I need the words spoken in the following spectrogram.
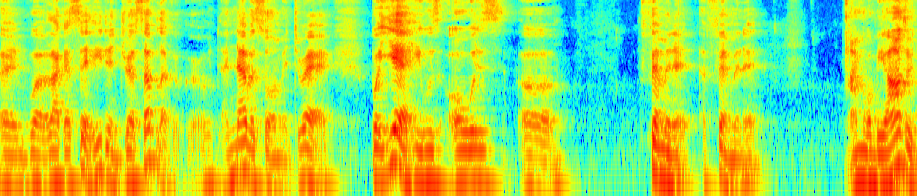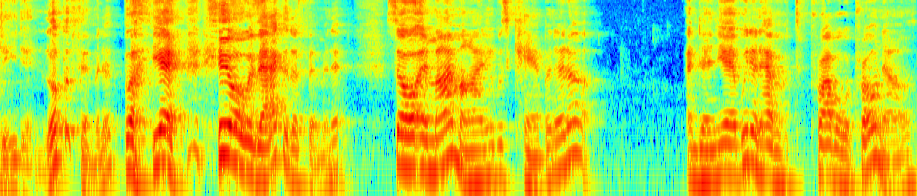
and well, like I said, he didn't dress up like a girl. I never saw him in drag, but yeah, he was always uh, feminine, effeminate. I'm gonna be honest with you, he didn't look effeminate, but yeah, he always acted effeminate. So in my mind, he was camping it up. And then, yeah, we didn't have a problem with pronouns.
